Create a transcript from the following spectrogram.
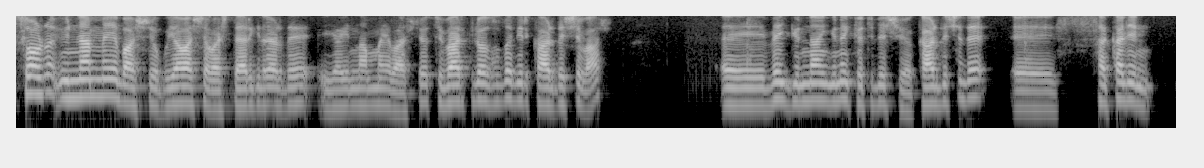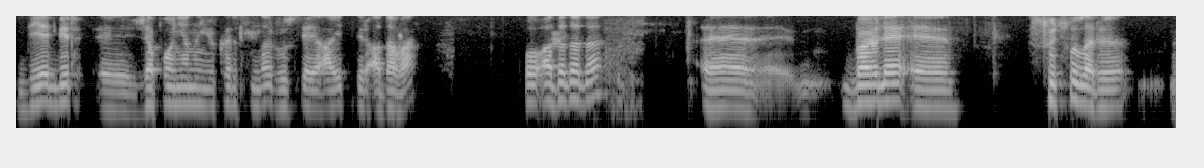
Sonra ünlenmeye başlıyor bu yavaş yavaş dergilerde yayınlanmaya başlıyor. Tüberkülozlu da bir kardeşi var Ee, ve günden güne kötüleşiyor. Kardeşi de e, Sakhalin diye bir e, Japonya'nın yukarısında Rusya'ya ait bir ada var. O adada da e, böyle e, suçluları, e,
